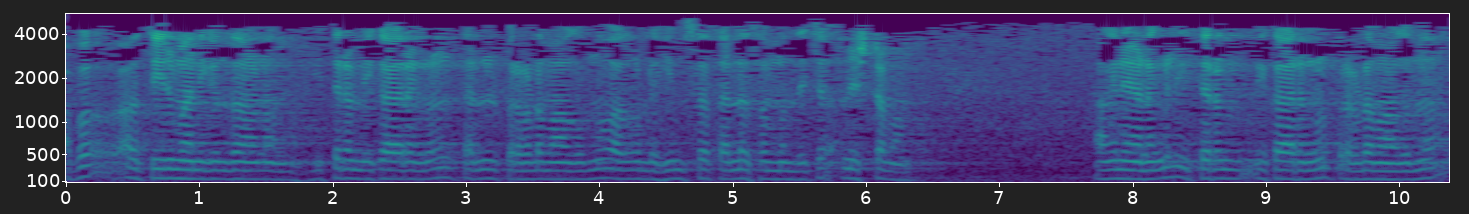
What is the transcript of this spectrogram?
അപ്പോൾ അത് തീരുമാനിക്കുന്നതാണ്. ഇത്തരം വികാരങ്ങൾ തന്നിൽ പ്രകടമാകുന്നു. അതുകൊണ്ട് ഹിംസ തന്നെ സംബന്ധിച്ച് അനിഷ്ടമാണ്. അങ്ങനെയാണെങ്കിൽ ഇത്തരം വികാരങ്ങൾ പ്രകടമാകുന്ന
